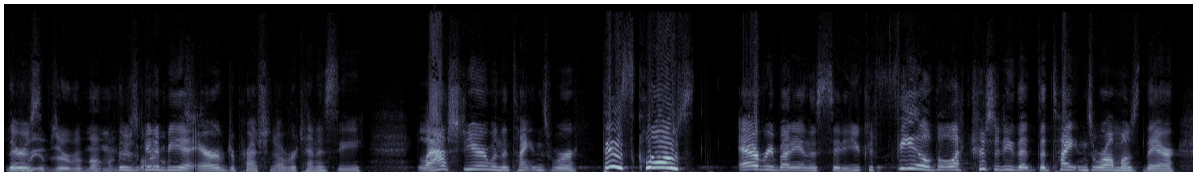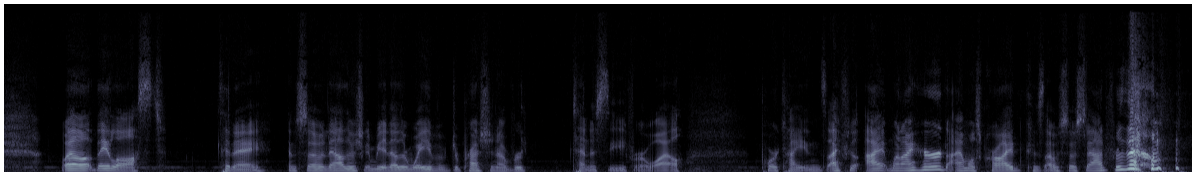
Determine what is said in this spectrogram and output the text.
There's we observe a moment. there's going to be an air of depression over Tennessee. Last year, when the Titans were this close, everybody in the city, you could feel the electricity that the Titans were almost there. Well, they lost today. And so now there's going to be another wave of depression over Tennessee for a while. Poor Titans. I feel I when I heard, I almost cried because I was so sad for them.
